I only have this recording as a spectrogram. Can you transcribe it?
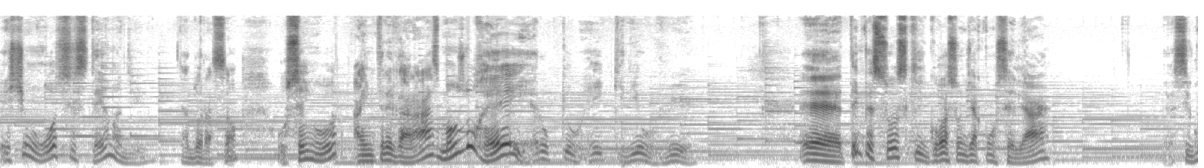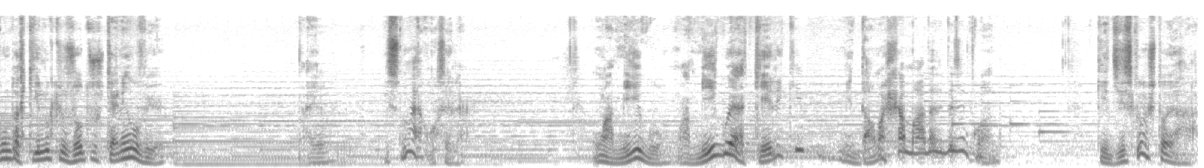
Eles tinham um outro sistema de adoração. O Senhor a entregará às mãos do rei. Era o que o rei queria ouvir. É, tem pessoas que gostam de aconselhar segundo aquilo que os outros querem ouvir. Isso não é aconselhar. Um amigo, um amigo é aquele que me dá uma chamada de vez em quando, que diz que eu estou errado.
